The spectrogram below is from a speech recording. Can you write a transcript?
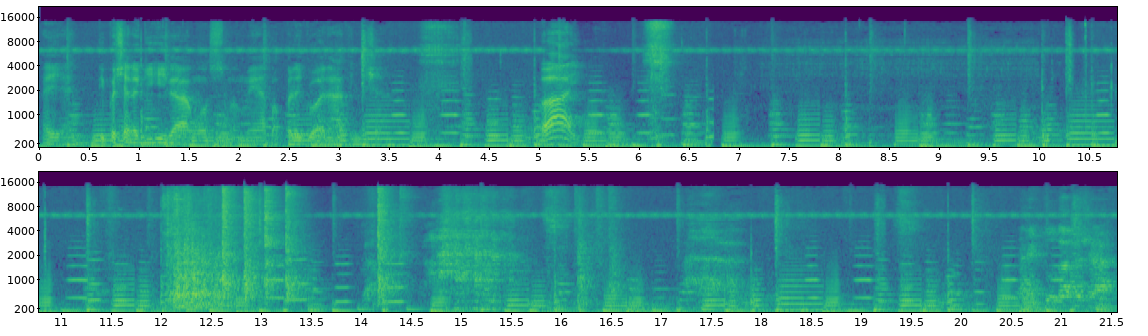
Ayan, hindi pa siya naghihilamos. Mamaya papaliguan natin siya. Ay! Pa siya,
